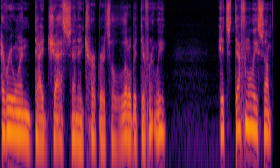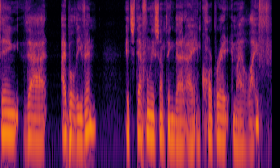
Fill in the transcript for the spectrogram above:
everyone digests and interprets a little bit differently. It's definitely something that I believe in. It's definitely something that I incorporate in my life.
